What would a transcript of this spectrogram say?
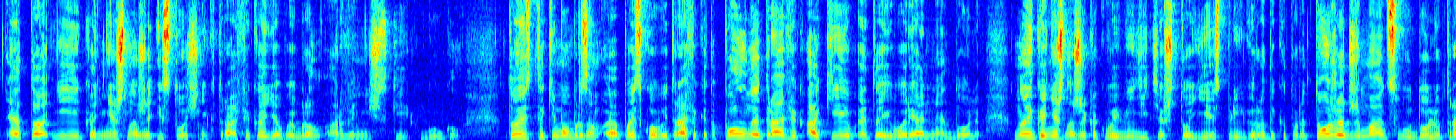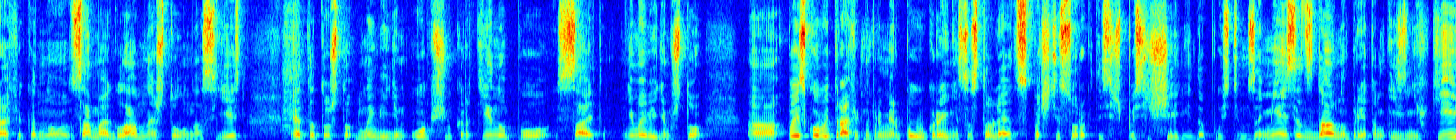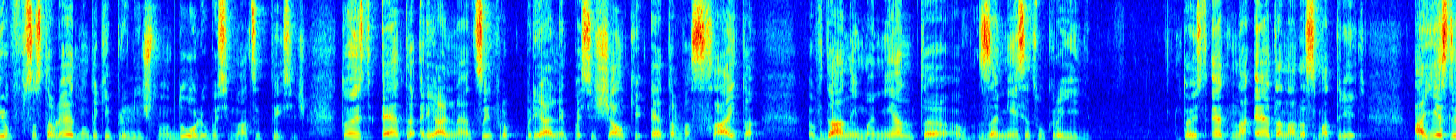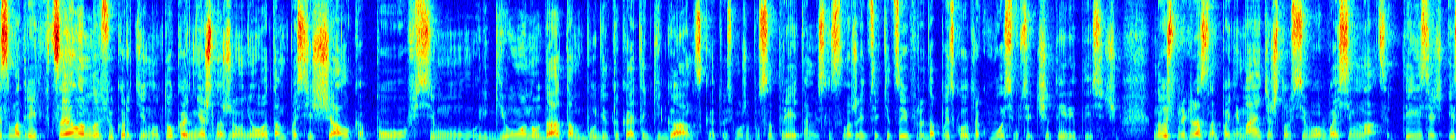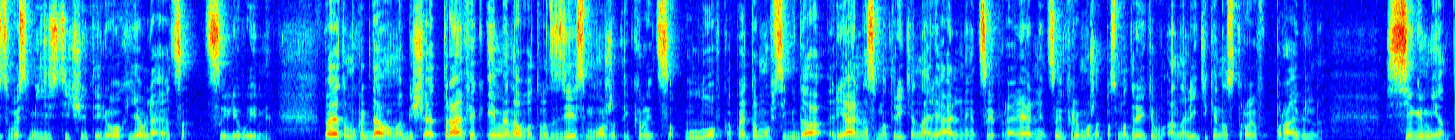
Это и, конечно же, источник трафика я выбрал органический Google. То есть, таким образом, э, поисковый трафик это полный трафик, а Киев это его реальная доля. Ну и, конечно же, как вы видите, что есть пригороды, которые тоже отжимают свою долю трафика. Но самое главное, что у нас есть, это то, что мы видим общую картину по сайту. И мы видим, что поисковый трафик, например, по Украине составляет почти 40 тысяч посещений, допустим, за месяц, да, но при этом из них Киев составляет, ну, таки приличную долю, 18 тысяч. То есть это реальная цифра реальной посещалки этого сайта в данный момент э, за месяц в Украине. То есть это, на это надо смотреть. А если смотреть в целом на всю картину, то, конечно же, у него там посещалка по всему региону, да, там будет какая-то гигантская. То есть можно посмотреть, там, если сложить все эти цифры, да, поисковый трек 84 тысячи. Но вы же прекрасно понимаете, что всего 18 тысяч из 84 являются целевыми. Поэтому, когда вам обещают трафик, именно вот, вот здесь может и крыться уловка. Поэтому всегда реально смотрите на реальные цифры. А реальные цифры можно посмотреть в аналитике, настроив правильно сегмент.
